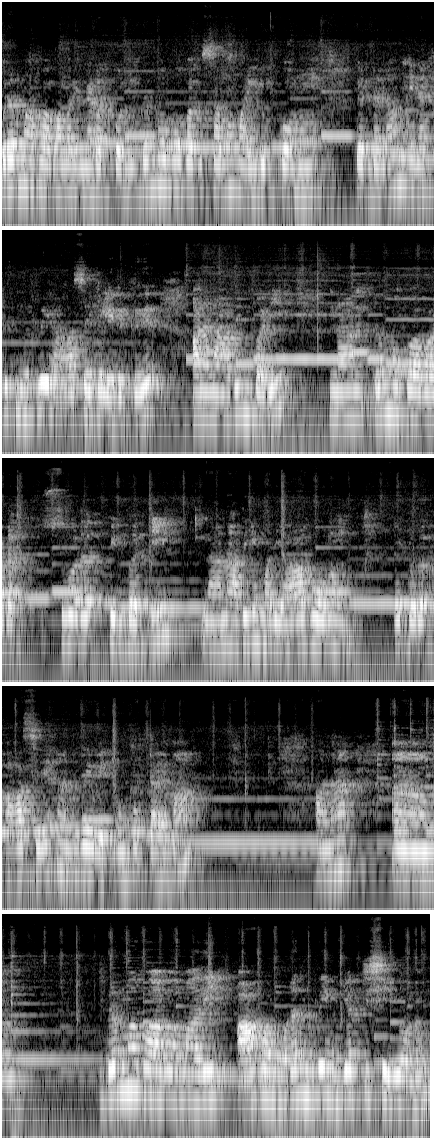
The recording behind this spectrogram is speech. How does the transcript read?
பிரம்ம பாபா மாதிரி நடக்கணும். பிரம்ம பாபாவுக்கு சமமாக இருக்கணும் என்றெல்லாம் எனக்கு நிறைய ஆசைகள் இருக்குது ஆனால் நான் அதன்படி நான் பிரம்ம பாபாவோட சுவடை பின்பற்றி நான் அதே மாதிரி ஆகணும் என்ற ஒரு ஆசையை நான் நிறைவேற்றுவேன் கட்டாயமாக ஆனால் பிரம்ம பாபா மாதிரி ஆகணுடன் நிறைய முயற்சி செய்யணும்.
